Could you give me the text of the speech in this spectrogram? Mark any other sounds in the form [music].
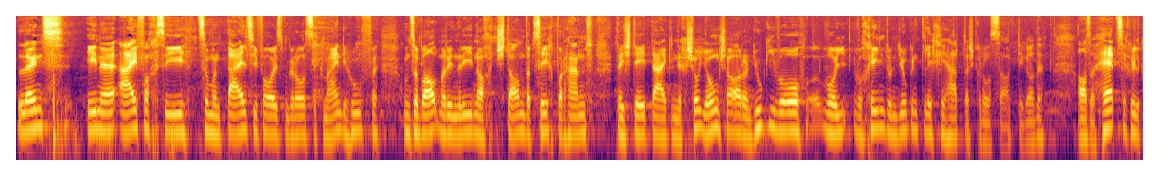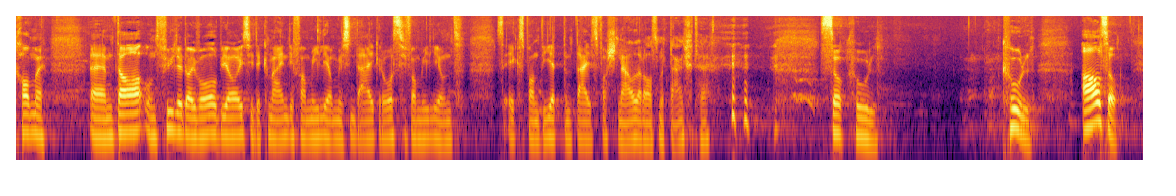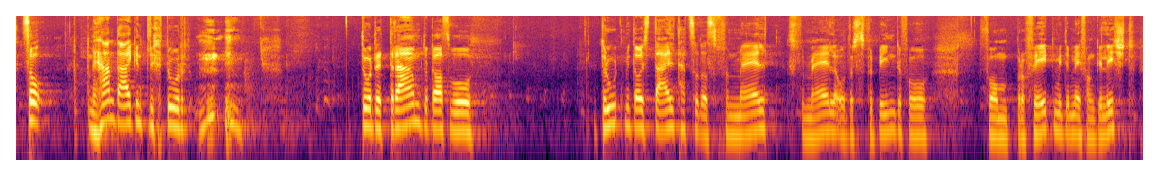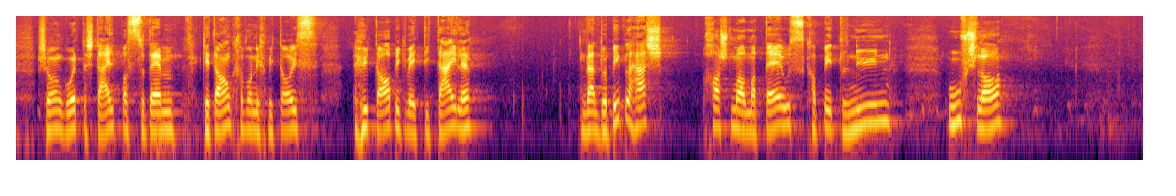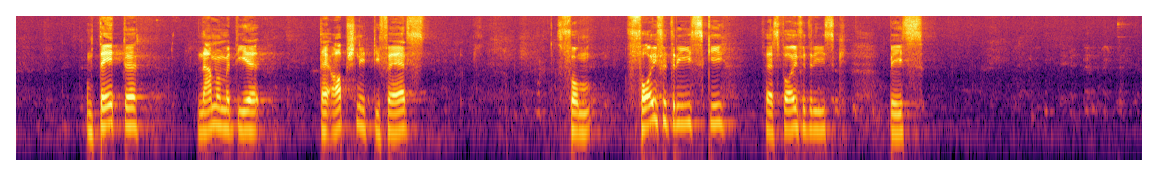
lassen es ihnen einfach sein, zum Teil sein von unserem grossen Gemeindehaufen. Und sobald wir in Rheinach den Standard sichtbar haben, dann steht eigentlich schon Jungschar und Jugi, wo, wo, wo Kinder und Jugendliche hat. Das ist grossartig, oder? Also herzlich willkommen ähm, da und fühlt euch wohl bei uns in der Gemeindefamilie. Und wir sind eine grosse Familie und es expandiert und teils fast schneller, als man denkt. [laughs] so cool. Cool. Also, so, wir haben eigentlich durch, [clears throat] durch den Traum, durch das, was Ruth mit uns teilt hat, so das Vermählen, oder das Verbinden von, vom Propheten mit dem Evangelist, schon ein guter Steilpass zu dem Gedanken, den ich mit uns heute Abend teilen möchte. Wenn du eine Bibel hast, kannst du mal Matthäus Kapitel 9 aufschlagen. Und dort nehmen wir die, den Abschnitt, die Vers vom 35, Vers 35 bis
